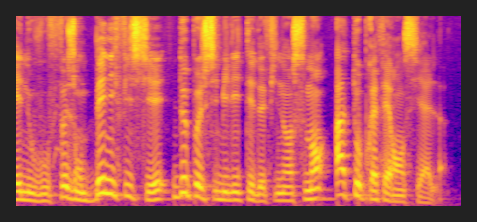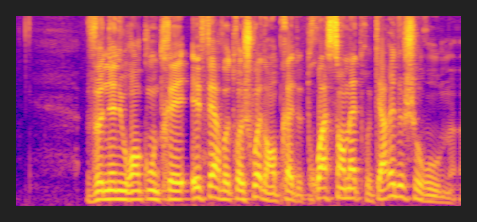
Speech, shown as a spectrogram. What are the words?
et nous vous faisons bénéficier de possibilités de financement à taux préférentiel. Venez nous rencontrer et faire votre choix dans près de 300 mètres carrés de showroom.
